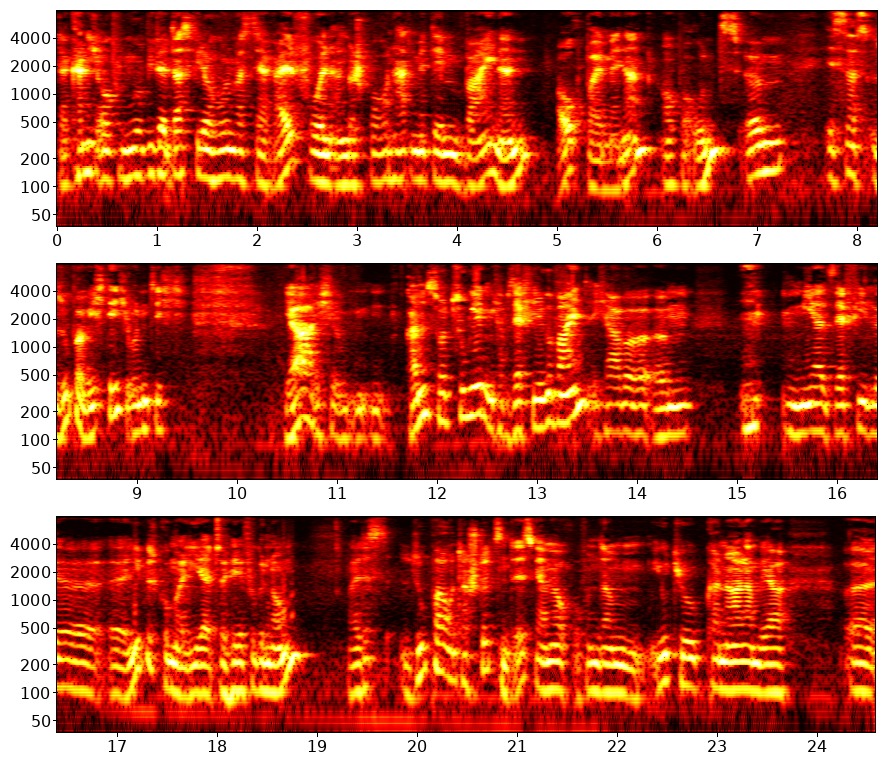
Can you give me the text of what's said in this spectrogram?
Da kann ich auch nur wieder das wiederholen, was der Ralf vorhin angesprochen hat mit dem Weinen, auch bei Männern, auch bei uns. Ähm, ist das super wichtig und ich, ja, ich ähm, kann es so zugeben, ich habe sehr viel geweint. Ich habe ähm, mir sehr viele äh, Liebeskummerlieder zur Hilfe genommen, weil das super unterstützend ist. Wir haben ja auch auf unserem YouTube-Kanal haben wir äh,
